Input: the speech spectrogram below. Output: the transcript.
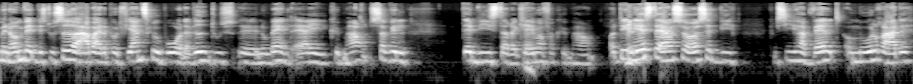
men omvendt, hvis du sidder og arbejder på et fjernskrivebord, der ved, du øh, normalt er i København, så vil den viste der reklamer ja. fra København. Og det Men... næste er jo så også, at vi kan sige, har valgt at målrette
